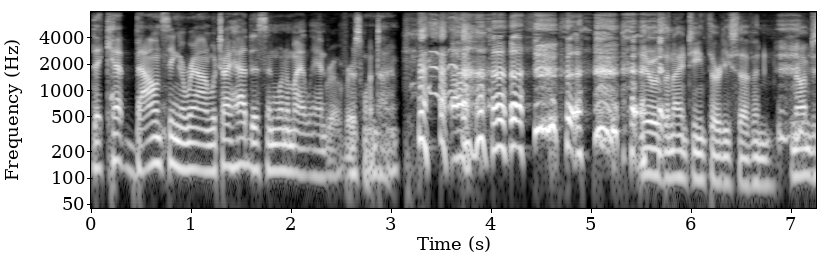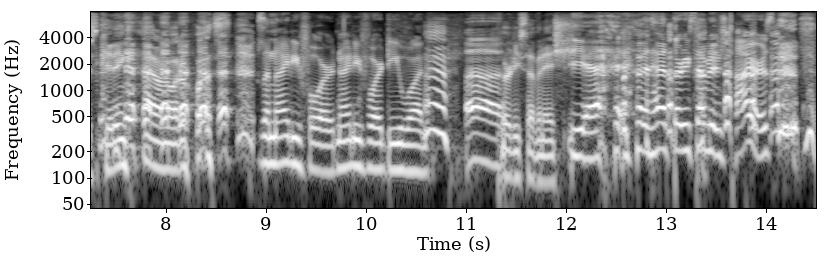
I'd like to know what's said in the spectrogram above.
that kept bouncing around, which I had this in one of my Land Rovers one time. it was a 1937. No, I'm just kidding. I don't know what it was. It was a 94, 94 D1. Uh, 37 ish. Yeah, it had 37 inch tires. So,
